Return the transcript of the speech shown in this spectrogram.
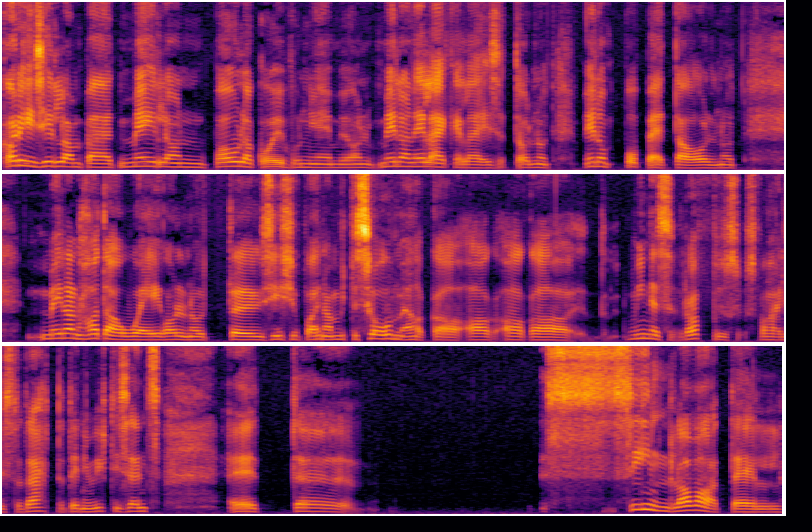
Kari Sillanpäed, meil on Paula Koivuniemi olnud, meil on Elekeläiset olnud, meil on Popeta olnud, meil on Hadaway olnud, siis juba enam mitte Soome, aga, aga, aga minnes rahvusvaheliste tähtedeni, Fifty Cents, et äh, siin lavadel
